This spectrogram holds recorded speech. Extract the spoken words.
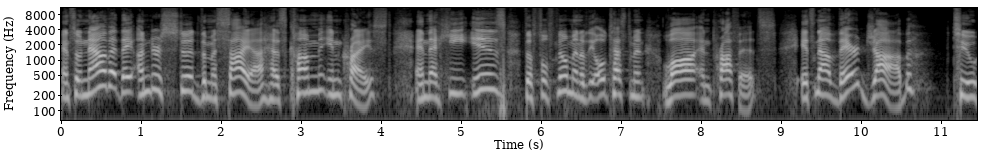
And so now that they understood the Messiah has come in Christ and that he is the fulfillment of the Old Testament law and prophets, it's now their job to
